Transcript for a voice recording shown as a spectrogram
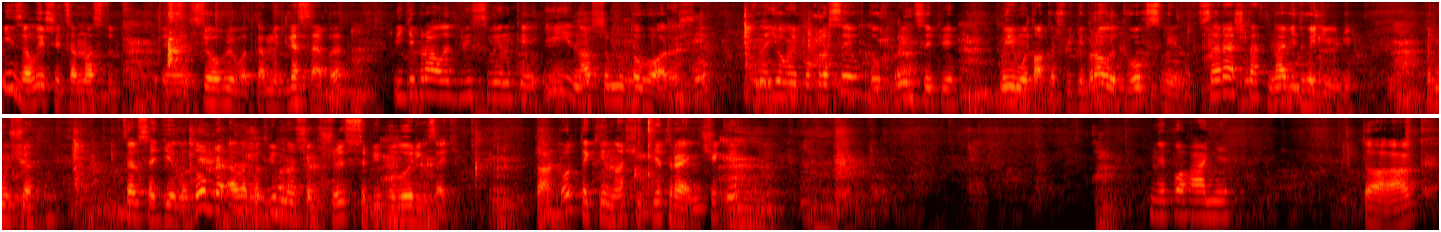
І залишиться в нас тут е, з цього виводка ми для себе відібрали дві свинки і нашому товаришу. Знайомий попросив, то в принципі ми йому також відібрали двох свинок. Все решта на відгодівлі. Тому що це все діло добре, але потрібно, щоб щось собі було різати. Так, от такі наші п'ятренчики. Непогані. Так,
